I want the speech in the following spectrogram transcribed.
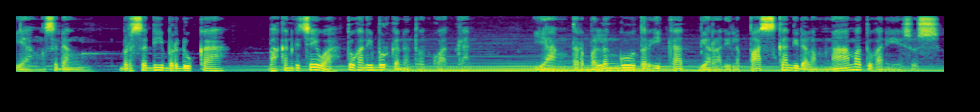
Yang sedang bersedih, berduka, bahkan kecewa Tuhan hiburkan dan Tuhan kuatkan. Yang terbelenggu, terikat, biarlah dilepaskan di dalam nama Tuhan Yesus.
